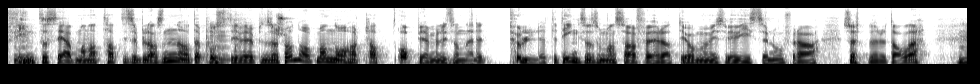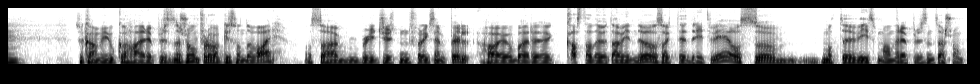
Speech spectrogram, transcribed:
fint å se at man har tatt disse plassene, og at det er positiv representasjon, og at man nå har tatt oppgjør med litt sånne tullete ting, sånn som man sa før at jo, men hvis vi viser noe fra 1700-tallet, så kan vi jo ikke ha representasjon, for det var ikke sånn det var. Og så har Bridgerton eksempel, har jo bare kasta det ut av vinduet og sagt det driter vi i, og så måtte vise man representasjon.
